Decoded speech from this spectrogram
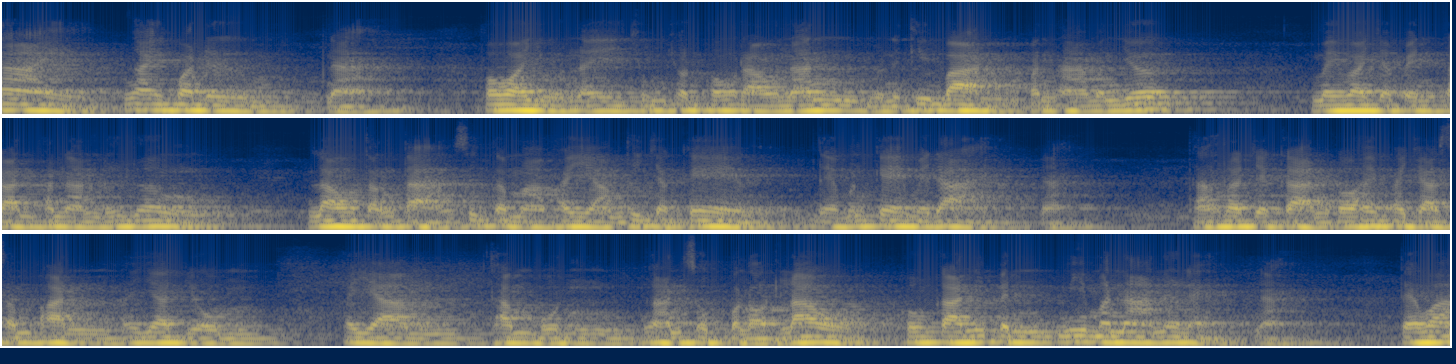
ง่ายง่ายกว่าเดิมนะ เพราะว่าอยู่ในชุมชนของเรานั้นอยู่ในที่บ้านปัญหามันเยอะ ไม่ว่าจะเป็นการพนันหรือเรื่องเราต่างๆ ซึ่งตมาพยายามที่จะแก้แต่มันแก้ไม่ได้นะทางราชการก็ให้ประชาสัมพันธ์ให้ญาติโยมพยายามทำบุญงานศพปลอดเล่า โครงการนี้เป็นมีมานานนี่แหละนะแต่ว่า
